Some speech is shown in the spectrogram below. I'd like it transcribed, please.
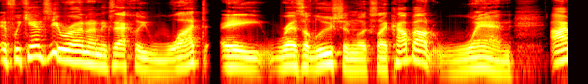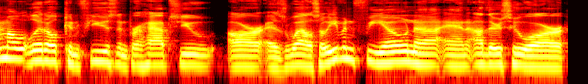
If we can't zero in on exactly what a resolution looks like, how about when? I'm a little confused, and perhaps you are as well. So, even Fiona and others who are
